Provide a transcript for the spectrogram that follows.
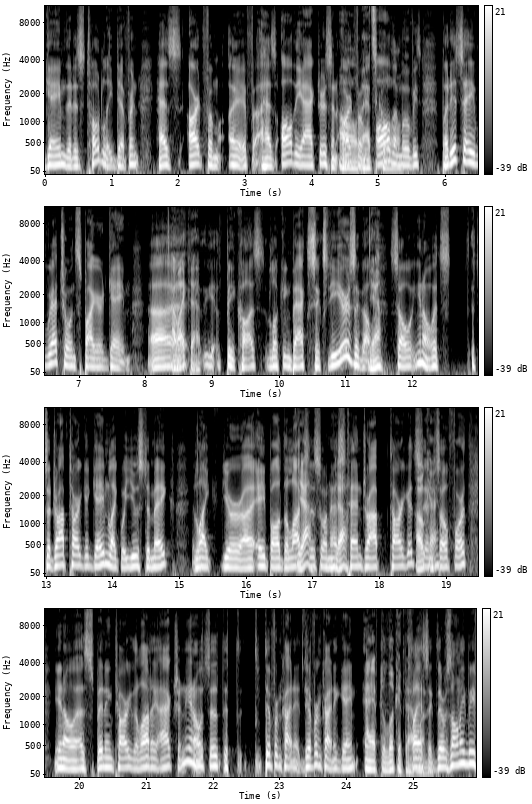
game that is totally different. Has art from uh, if- has all the actors and art Oh, from that's all the movies, but it's a retro inspired game. Uh, I like that. because looking back 60 years ago. Yeah. So you know it's it's a drop target game like we used to make, like your uh, eight ball deluxe. Yeah, This one has yeah. ten drop targets Okay. and so forth. You know, a spinning target, a lot of action. You know, it's a, it's a different kind of different kind of game. I have to look at that Classic. There's only be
